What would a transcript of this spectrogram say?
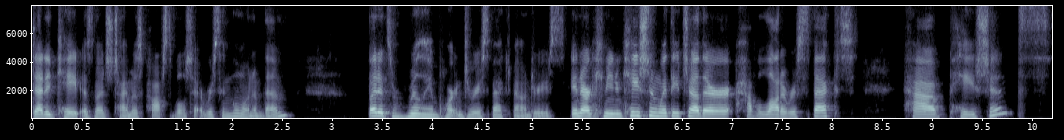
dedicate as much time as possible to every single one of them. But it's really important to respect boundaries in our communication with each other, have a lot of respect have patience.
